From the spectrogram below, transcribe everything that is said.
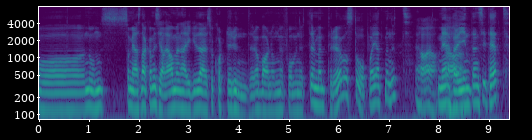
og noen som jeg snakka med, sier ja, men herregud, det er jo så korte runder og bare noen med få minutter. Men prøv å stå på i et minutt Ja, ja. med høy intensitet.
